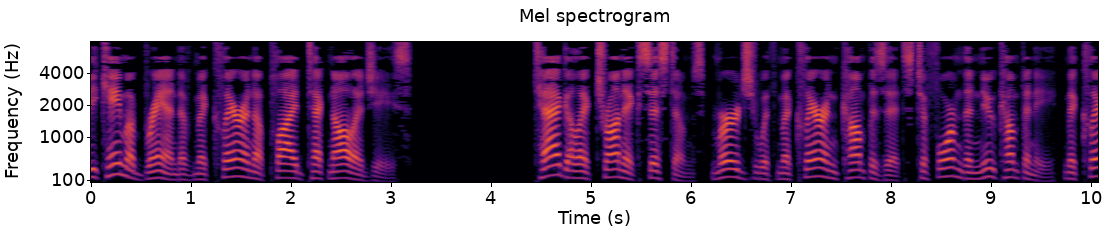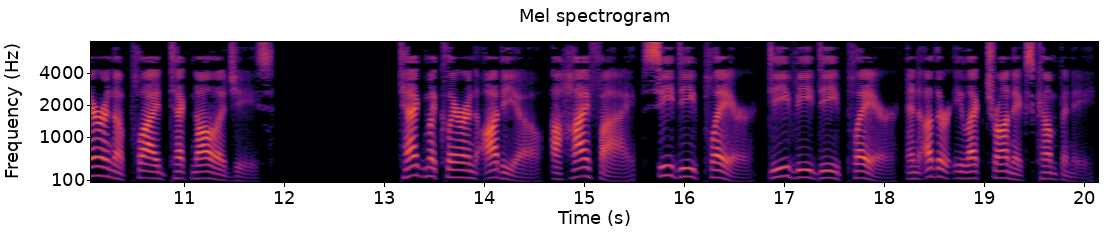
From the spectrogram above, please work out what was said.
Became a brand of McLaren Applied Technologies. TAG Electronic Systems, merged with McLaren Composites to form the new company, McLaren Applied Technologies. TAG McLaren Audio, a hi-fi, CD player, DVD player, and other electronics company.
